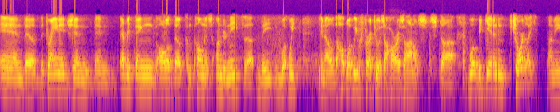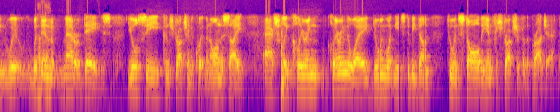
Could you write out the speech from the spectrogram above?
and the, the drainage and, and everything, all of the components underneath the, the what we, you know, the, what we refer to as a horizontal uh, will begin shortly. I mean, we, within okay. a matter of days, you'll see construction equipment on the site actually clearing clearing the way, doing what needs to be done to install the infrastructure for the project.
